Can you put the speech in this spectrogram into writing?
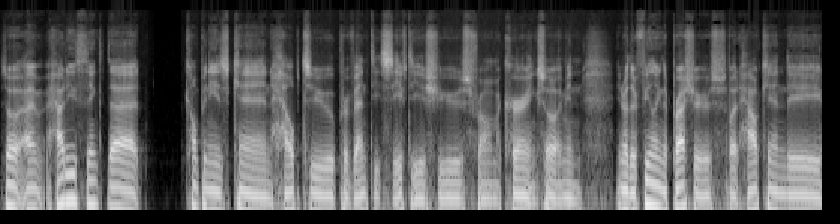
So, um, how do you think that companies can help to prevent these safety issues from occurring? So, I mean, you know, they're feeling the pressures, but how can they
